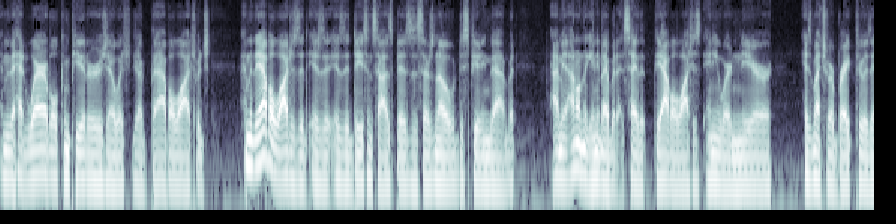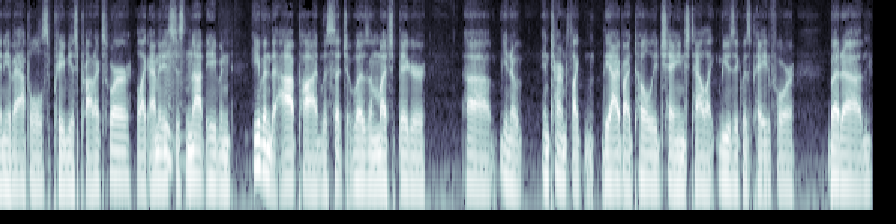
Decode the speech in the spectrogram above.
I mean, they had wearable computers, you know, which like the Apple Watch, which I mean, the Apple Watch is a, is a, is a decent sized business. There's no disputing that, but I mean, I don't think anybody would say that the Apple Watch is anywhere near as much of a breakthrough as any of Apple's previous products were. Like, I mean, it's just not even even the iPod was such was a much bigger, uh, you know, in terms like the iPod totally changed how like music was paid for, but um,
